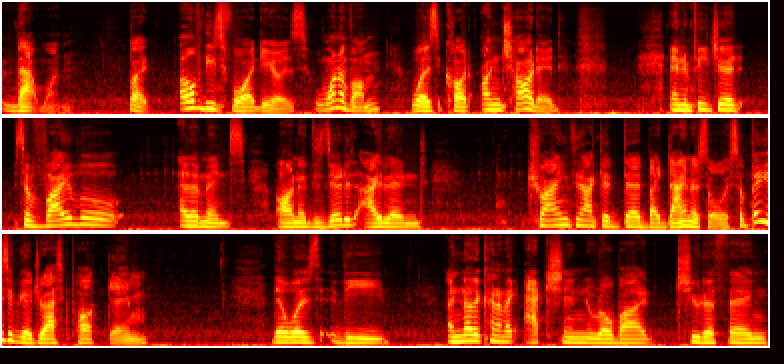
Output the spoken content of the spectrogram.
that one. But of these four ideas, one of them was called Uncharted and it featured survival elements on a deserted island trying to not get dead by dinosaurs. So basically a Jurassic Park game. There was the another kind of like action robot shooter thing.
